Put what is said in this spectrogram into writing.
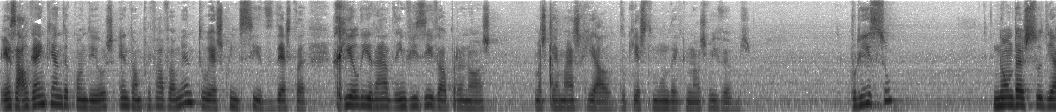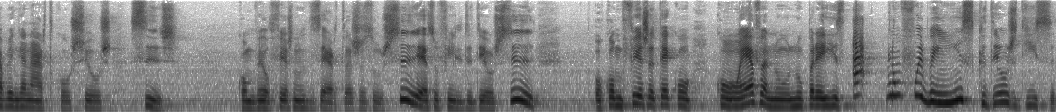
és alguém que anda com Deus, então provavelmente tu és conhecido desta realidade invisível para nós mas que é mais real do que este mundo em que nós vivemos. Por isso, não deixes o diabo enganar-te com os seus ses, como ele fez no deserto a Jesus. Se és o filho de Deus, se. Ou como fez até com, com Eva no, no paraíso. Ah, não foi bem isso que Deus disse,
